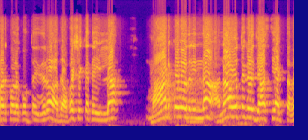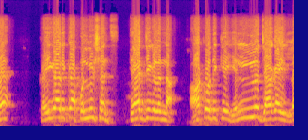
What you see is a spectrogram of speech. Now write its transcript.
ಮಾಡ್ಕೊಳಕ್ ಹೋಗ್ತಾ ಇದ್ದೀರೋ ಅದು ಅವಶ್ಯಕತೆ ಇಲ್ಲ. ಮಾಡ್ಕೊಳ್ಳೋದ್ರಿಂದ ಅನಾಹುತಗಳು ಜಾಸ್ತಿ ಆಗ್ತವೆ. ಕೈಗಾರಿಕಾ ಪೊಲ್ಯೂಷನ್ಸ್ ತ್ಯಾಜ್ಯಗಳನ್ನ ಹಾಕೋದಿಕ್ಕೆ ಎಲ್ಲೂ ಜಾಗ ಇಲ್ಲ.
